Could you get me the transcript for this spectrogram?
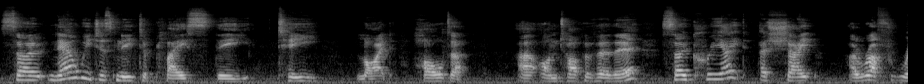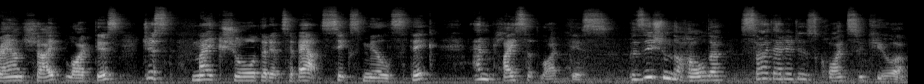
So now we just need to place the tea light holder uh, on top of her there. So create a shape, a rough round shape like this. Just make sure that it's about six mils thick and place it like this. Position the holder so that it is quite secure.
